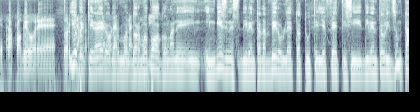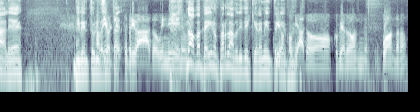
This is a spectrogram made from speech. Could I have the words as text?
e tra poche ore Io dormiamo. perché in aereo dormo, dormo poco, ma ne- in, in business diventa davvero un letto a tutti gli effetti, si diventa orizzontale, eh? Diventa Vabbè, io ho il orizzontale. privato, quindi non- No, vabbè, io non parlavo di te chiaramente. ho che- copiato, ho copiato il buon, no?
